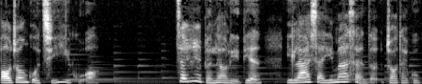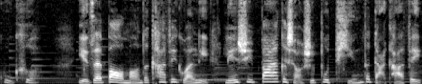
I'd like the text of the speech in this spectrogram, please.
包装过奇异果，在日本料理店伊拉夏姨妈伞的招待过顾客。也在爆忙的咖啡馆里连续八个小时不停地打咖啡，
